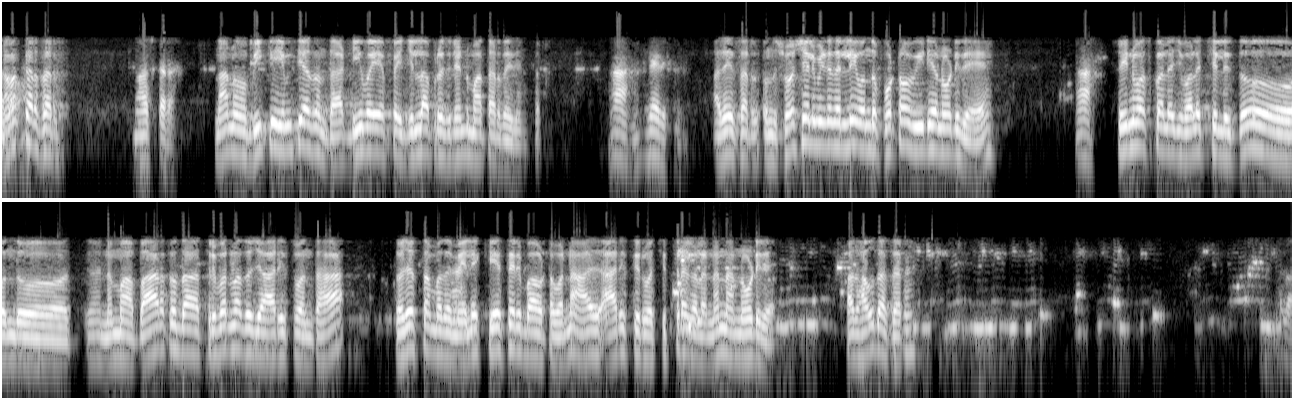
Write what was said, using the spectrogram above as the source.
ನಮಸ್ಕಾರ ಸರ್. ನಮಸ್ಕಾರ. ನಾನು ಬಿ ಕೆ ಇಮ್ತಿಯಾಜ್ ಅಂತ ಡಿವೈಎಫ್ಐ ಜಿಲ್ಲಾ ಪ್ರೆಸಿಡೆಂಟ್ ಮಾತಾಡ್ತಾ ಇದ್ದೀನಿ ಸರ್. ಹಾಂ ಹೇಳಿ ಸರ್. ಅದೇ ಸರ್ ಒಂದು ಸೋಷಿಯಲ್ ಮೀಡಿಯಾದಲ್ಲಿ ಒಂದು ಫೋಟೋ ವಿಡಿಯೋ ನೋಡಿದೆ. ಹಾಂ. ಶ್ರೀನಿವಾಸ್ ಕಾಲೇಜ್ ವಲಚಿಲಿದ್ದು ಒಂದು ನಮ್ಮ ಭಾರತದ ತ್ರಿವರ್ಣ ಧ್ವಜ ಹಾರಿಸುವಂತಹ ಧ್ವಜಸ್ತಂಭದ ಮೇಲೆ ಕೇಸರಿ ಬಾವುಟವನ್ನು ಆರಿಸಿರುವ ಚಿತ್ರಗಳನ್ನು ನಾನು ನೋಡಿದೆ. ಅದು ಹೌದಾ ಸರ್? ಹಲೋ.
